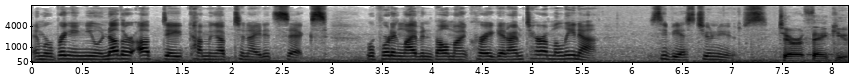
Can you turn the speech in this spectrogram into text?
and we're bringing you another update coming up tonight at 6. Reporting live in Belmont Cragin, I'm Tara Molina, CBS 2 News. Tara, thank you.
